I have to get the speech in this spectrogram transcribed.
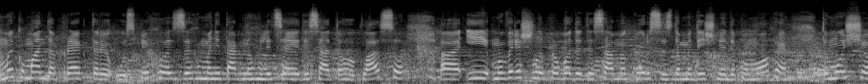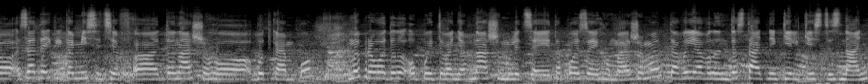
Ми команда проектори успіху з гуманітарного ліцею 10 класу. е, І ми вирішили проводити саме курси з домедичної допомоги, тому що за декілька місяців е, до нашого буткемпу ми проводили опитування в нашому ліцеї та поза його межами та виявили достатню кількість знань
